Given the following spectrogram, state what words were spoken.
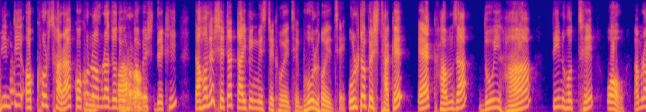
তিনটি অক্ষর ছাড়া কখনো আমরা যদি উল্টো পেশ দেখি তাহলে সেটা টাইপিং মিস্টেক হয়েছে ভুল হয়েছে। উল্টো পেশ থাকে এক হামজা দুই হা তিন হচ্ছে অ আমরা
